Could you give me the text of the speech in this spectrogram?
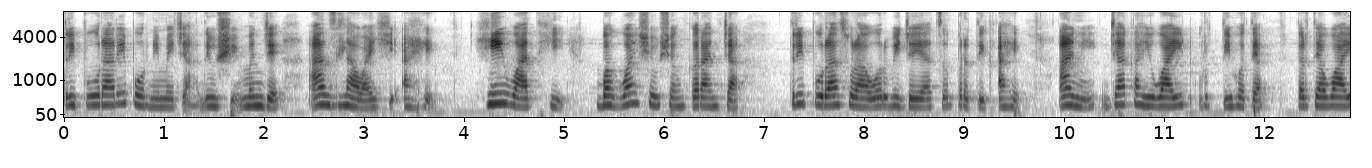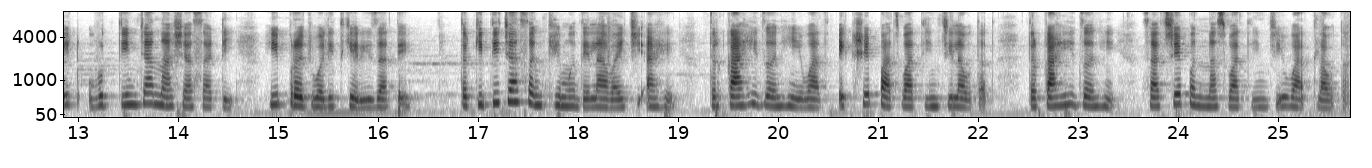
त्रिपुरारी पौर्णिमेच्या दिवशी म्हणजे आज लावायची आहे. ही वात ही भगवान शिवशंकरांच्या त्रिपुरासुरावर विजयाचं प्रतीक आहे. आणि ज्या काही वाईट वृत्ती होत्या तर त्या वाईट वृत्तींच्या नाशासाठी ही प्रज्वलित केली जाते. तर कितीच्या संख्येमध्ये लावायची आहे? तर काही जण ही वात एकशे पाच वातींची लावतात तर काही जण ही सातशे पन्नास वातींची वात लावतात.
